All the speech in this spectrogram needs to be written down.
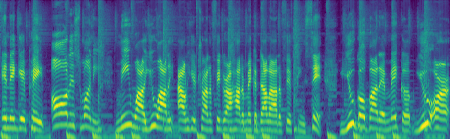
and they get paid all this money Meanwhile, you out out here trying to figure out how to make a dollar out of 15 cent. You go buy that makeup. You are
